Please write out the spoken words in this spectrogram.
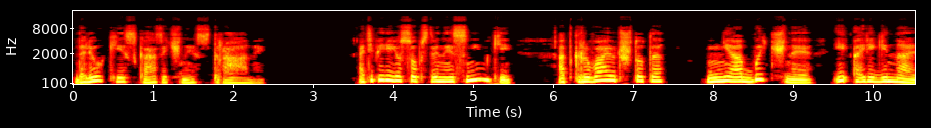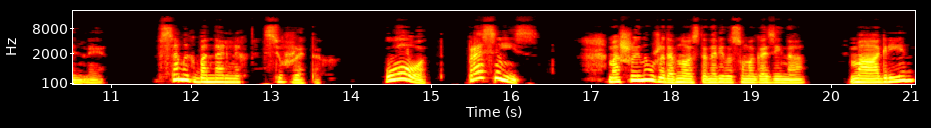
далекие сказочные страны. А теперь ее собственные снимки открывают что-то необычное и оригинальное в самых банальных сюжетах. «Вот, проснись!» Машина уже давно остановилась у магазина. Магрин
